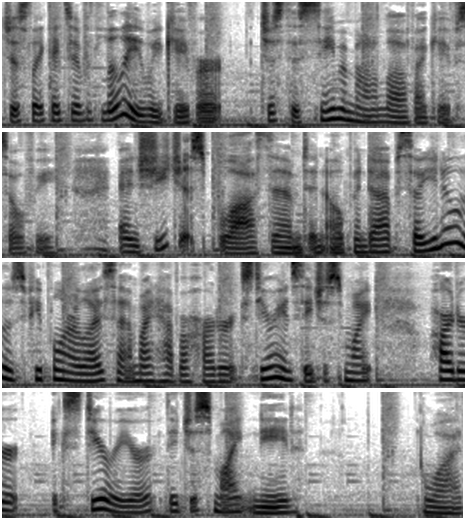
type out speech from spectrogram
Just like I did with Lily, we gave her just the same amount of love I gave Sophie. And she just blossomed and opened up. So, you know, those people in our lives that might have a harder experience, they just might, harder exterior, they just might need what?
